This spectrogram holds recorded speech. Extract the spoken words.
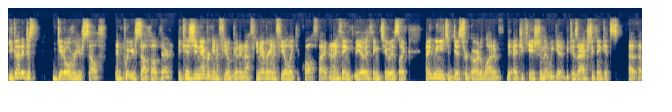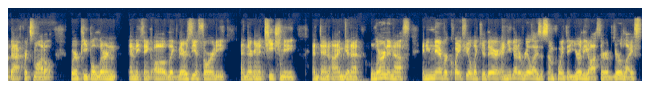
you got to just get over yourself and put yourself out there because you're never going to feel good enough. You're never going to feel like you're qualified. And I think the other thing too is like, I think we need to disregard a lot of the education that we get because I actually think it's a, a backwards model where people learn and they think, oh, like there's the authority and they're going to teach me and then I'm going to learn enough. And you never quite feel like you're there. And you got to realize at some point that you're the author of your life,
